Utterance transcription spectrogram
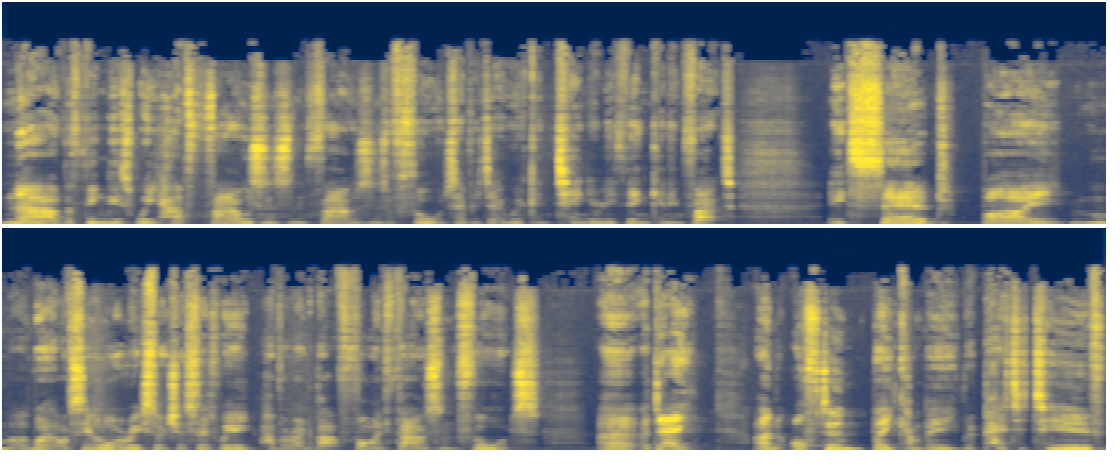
Now, the thing is, we have thousands and thousands of thoughts every day. We're continually thinking. In fact, it's said by, well, I've seen a lot of research that says we have around about 5,000 thoughts uh, a day. And often they can be repetitive,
